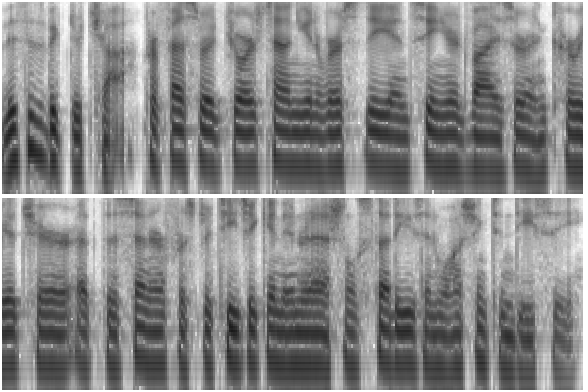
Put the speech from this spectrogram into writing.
This is Victor Cha, professor at Georgetown University and senior advisor and Korea chair at the Center for Strategic and International Studies in Washington, D.C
